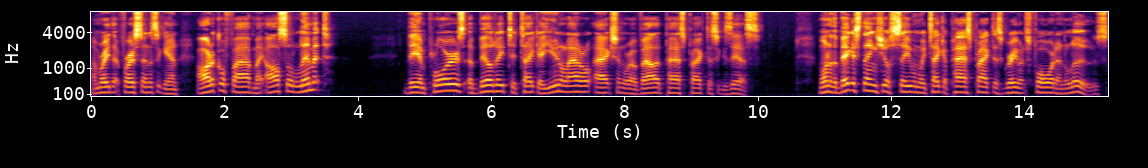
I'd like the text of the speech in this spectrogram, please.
I'm going to read that first sentence again. Article 5 may also limit the employer's ability to take a unilateral action where a valid past practice exists. One of the biggest things you'll see when we take a past practice grievance forward and lose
